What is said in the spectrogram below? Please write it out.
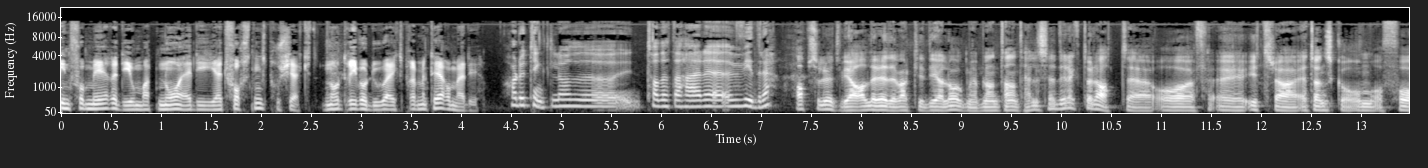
informere dem om at nå er de i et forskningsprosjekt. Nå driver du og eksperimenterer med dem. Har du tenkt til å øh, ta dette her øh, videre? Absolutt. Vi har allerede vært i dialog med bl.a. Helsedirektoratet og ytra et ønske om å få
